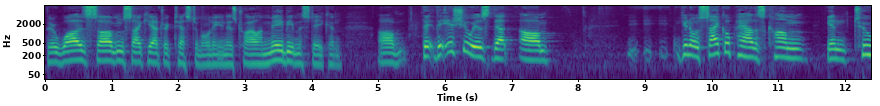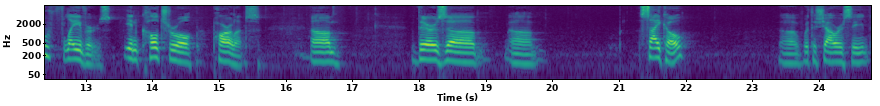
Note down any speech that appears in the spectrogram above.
there was some psychiatric testimony in his trial. I may be mistaken. Um, the, the issue is that, um, you know, psychopaths come in two flavors in cultural parlance. Um, there's uh, Psycho uh, with the shower scene,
